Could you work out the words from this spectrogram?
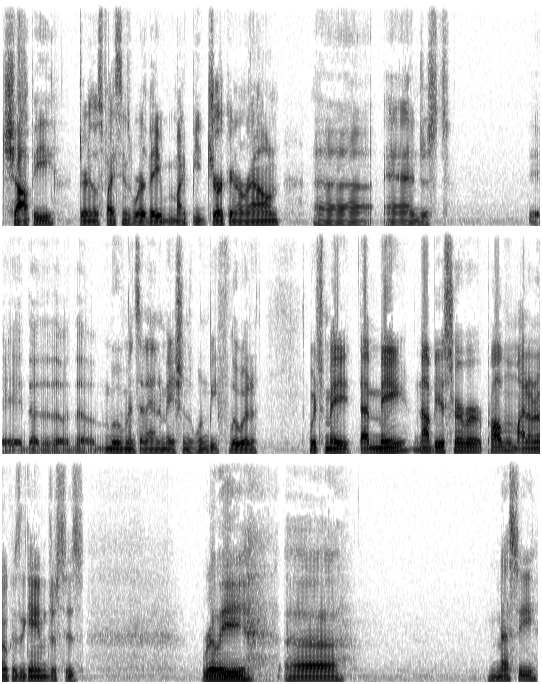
choppy during those fight scenes where they might be jerking around uh, and just Eh, the, the the movements and animations wouldn't be fluid, which may that may not be a server problem. I don't know because the game just is really uh, messy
